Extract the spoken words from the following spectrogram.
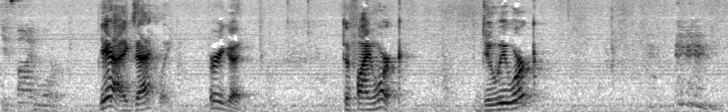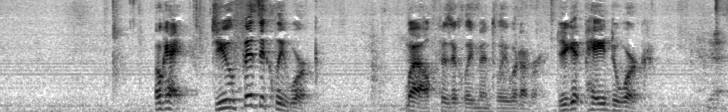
Define work. Yeah, exactly. Very good. Define work. Do we work? Okay. Do you physically work? Well, physically, mentally, whatever. Do you get paid to work? Yes.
